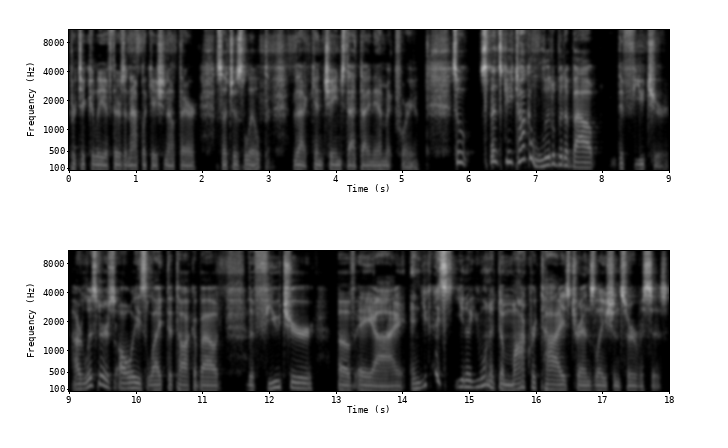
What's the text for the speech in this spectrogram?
particularly if there's an application out there such as Lilt that can change that dynamic for you. So, Spence, can you talk a little bit about the future? Our listeners always like to talk about the future of AI. And you guys, you know, you want to democratize translation services.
